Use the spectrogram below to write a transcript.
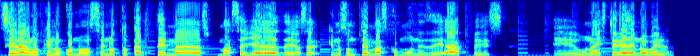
ser algo que no conocen o tocar temas más allá de, o sea, que no son temas comunes de, ah, pues, eh, una historia de novela,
